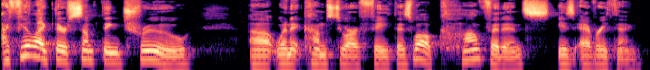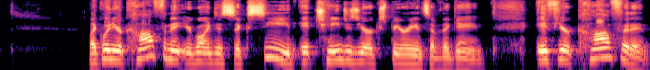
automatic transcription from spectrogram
I feel like there's something true uh, when it comes to our faith as well. Confidence is everything. Like when you're confident you're going to succeed, it changes your experience of the game. If you're confident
